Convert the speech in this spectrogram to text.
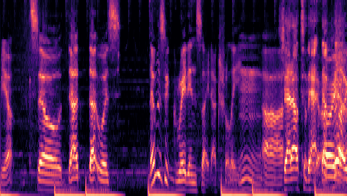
Yep. So that that was that was a great insight actually. Mm. Uh, Shout out to that oh, yeah.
